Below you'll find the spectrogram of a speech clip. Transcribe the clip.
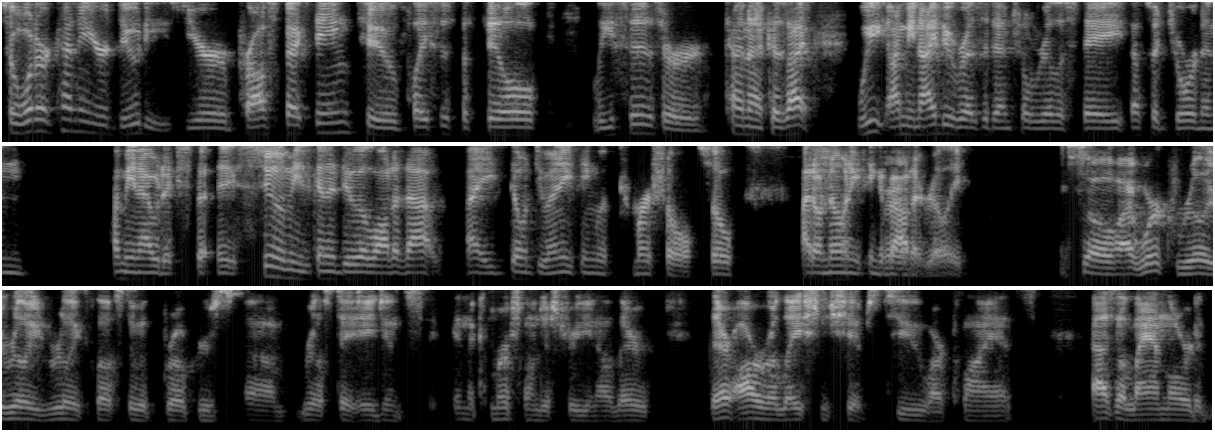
so what are kind of your duties? You're prospecting to places to fill leases or kind of because I we I mean I do residential real estate. That's what Jordan I mean, I would expect assume he's going to do a lot of that. I don't do anything with commercial, so I don't know anything right. about it really so I work really, really, really closely with brokers, um, real estate agents in the commercial industry. You know, there there are relationships to our clients. As a landlord,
